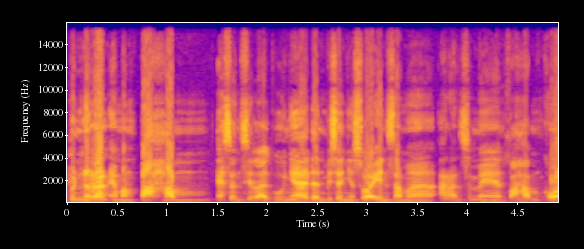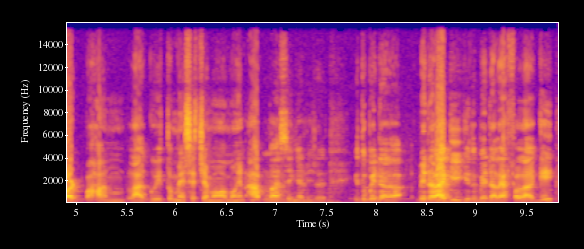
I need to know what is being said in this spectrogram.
beneran emang paham esensi lagunya dan bisa nyesuaiin sama aransemen, paham chord, paham lagu itu message-nya mau ngomongin apa sehingga disesuaiin. itu beda beda lagi gitu, beda level lagi.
